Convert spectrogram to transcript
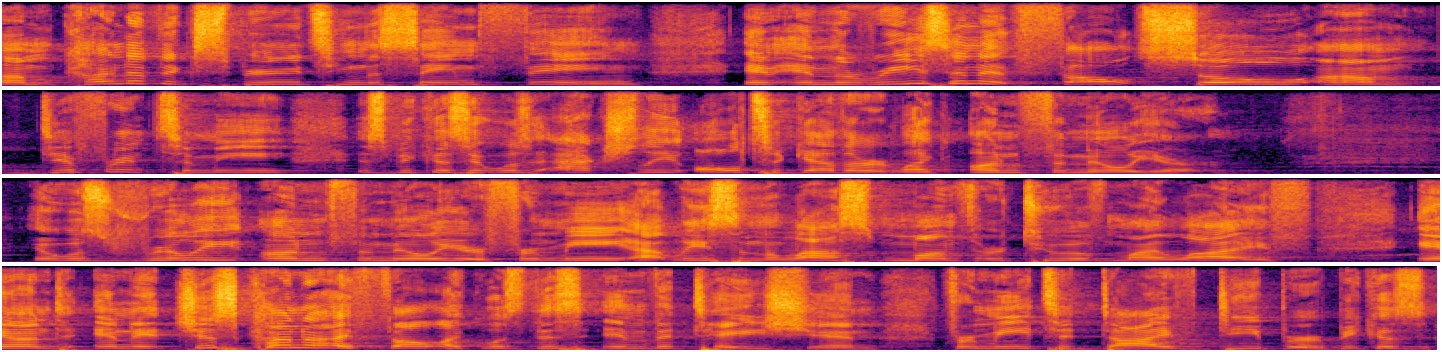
um, kind of experiencing the same thing and, and the reason it felt so um, different to me is because it was actually altogether like unfamiliar it was really unfamiliar for me, at least in the last month or two of my life. And, and it just kind of, I felt like was this invitation for me to dive deeper because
